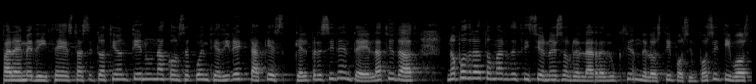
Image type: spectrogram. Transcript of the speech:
Para MDIC esta situación tiene una consecuencia directa, que es que el presidente de la ciudad no podrá tomar decisiones sobre la reducción de los tipos impositivos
